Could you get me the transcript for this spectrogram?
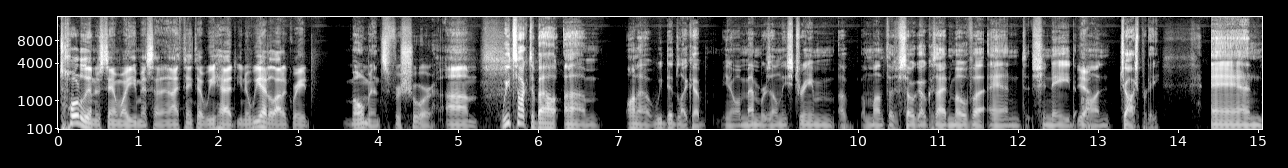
totally understand why you miss it, and I think that we had, you know, we had a lot of great moments for sure. Um, We talked about um, on a we did like a you know a members only stream a, a month or so ago because I had Mova and Sinead Yeah. on Josh Pretty, and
